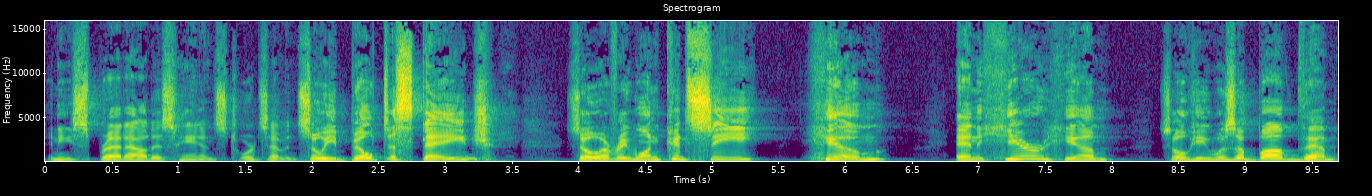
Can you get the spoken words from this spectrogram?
and he spread out his hands towards heaven. So he built a stage so everyone could see him and hear him. So he was above them.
